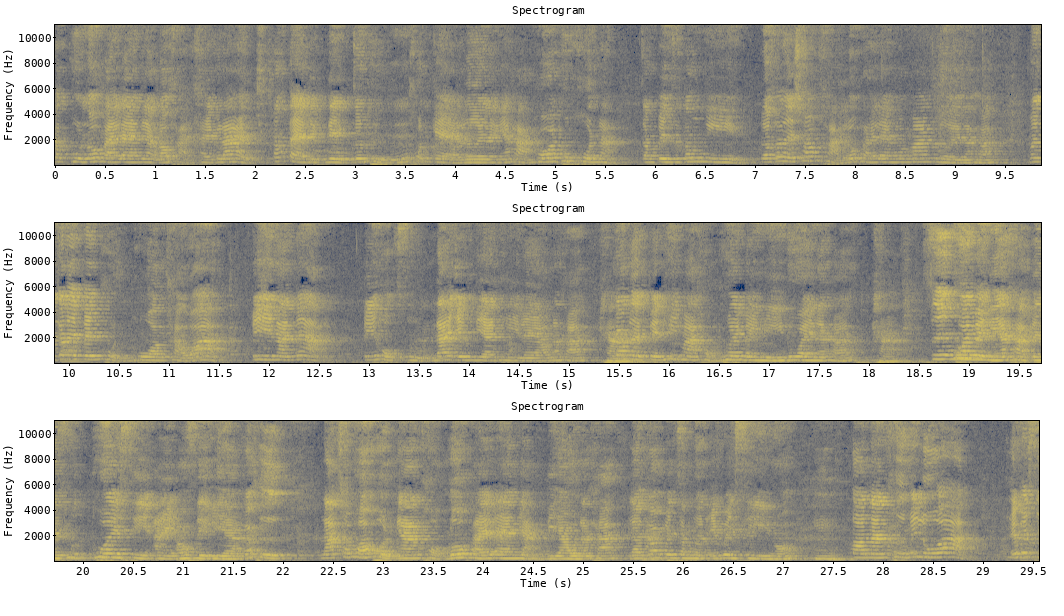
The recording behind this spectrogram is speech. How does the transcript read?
ตระกูลโรคร้ายแรงเนี่ยเราขายใครก็ได้ ตั้งแต่เด็กๆจนถึงคนแก่เลยอะไรเงี้ยค่ะ เพราะว่าทุกคนอะจำเป็นจะต้องมีเราก็เลยชอบขายโรคร้ายแรงมากๆเลยนะคะ มันก็เลยเป็นผลพวงค่ะว่า ปีนั้นเนี่ย ปี 60 ได้ MDRT แล้วนะคะ ค่ะ ก็เลยเป็นที่มาของถ้วยใบนี้ด้วยนะคะ ค่ะ ซึ่งถ้วยใบนี้ค่ะเป็นถ้วย CI of the Year ก็คือนับเฉพาะผลงานของโรคร้ายแรงอย่างเดียวนะคะ แล้วก็เป็นจำนวน FAC เนาะ อืม ตอนนั้นคือไม่รู้ว่า FAC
